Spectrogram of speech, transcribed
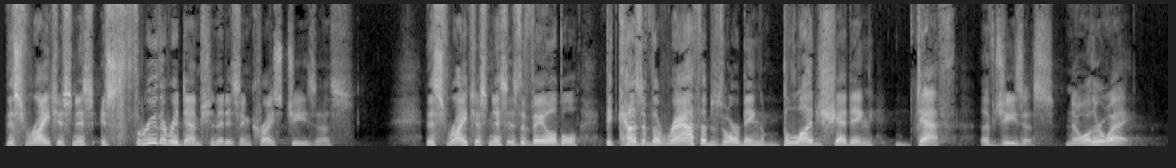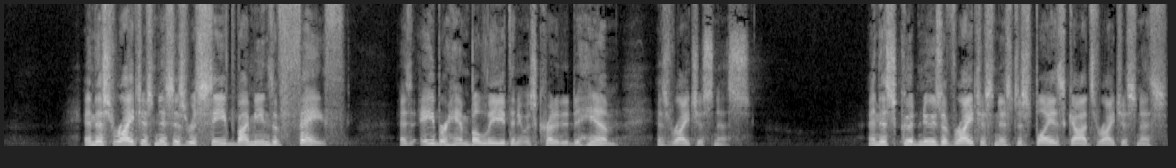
This righteousness is through the redemption that is in Christ Jesus. This righteousness is available because of the wrath absorbing, blood shedding death of Jesus. No other way. And this righteousness is received by means of faith, as Abraham believed and it was credited to him as righteousness. And this good news of righteousness displays God's righteousness,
